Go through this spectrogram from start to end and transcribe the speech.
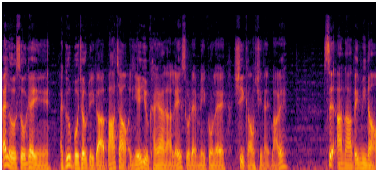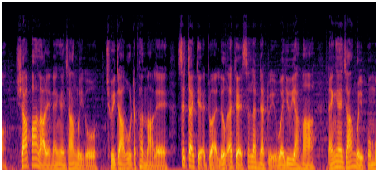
အဲ့လိုဆိုခဲ့ရင်အခုဗိုလ်ချုပ်တွေကဘာကြောင့်အရေးယူခံရတာလဲဆိုတဲ့မေးခွန်းလဲရှိကောင်းရှိနိုင်ပါတယ်စစ်အာဏာသိမ်းပြီးနောက်ရှားပါလာတဲ့နိုင်ငံခြားငွေကိုချွေတာဖို့တစ်ဖက်မှာလည်းစစ်တိုက်တဲ့အတွက်လိုအပ်တဲ့ဆက်လက်နက်တွေဝယ်ယူရမှာနိုင်ငံခြားငွေပုံမ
